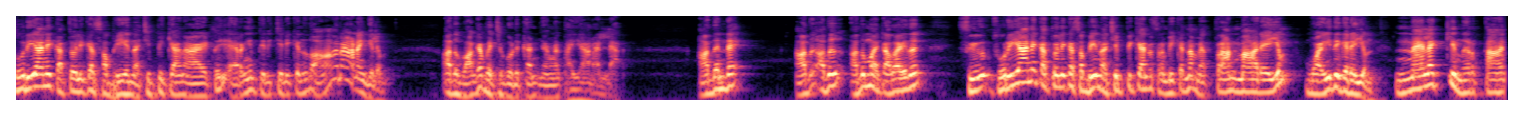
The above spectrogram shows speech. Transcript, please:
സൂര്യാനി കത്തോലിക്ക സഭയെ നശിപ്പിക്കാനായിട്ട് ഇറങ്ങി തിരിച്ചിരിക്കുന്നത് ആരാണെങ്കിലും അത് വക വെച്ച് കൊടുക്കാൻ ഞങ്ങൾ തയ്യാറല്ല. അതിന്റെ അത് അത് അത് അതുമായിട്ട് അതായത് സുറിയാനി കത്തോലിക്ക സഭയെ നശിപ്പിക്കാൻ ശ്രമിക്കുന്ന മെത്രാന്മാരെയും വൈദികരെയും നിലയ്ക്ക് നിർത്താൻ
